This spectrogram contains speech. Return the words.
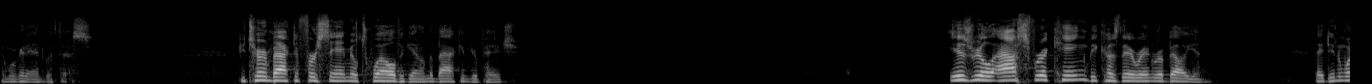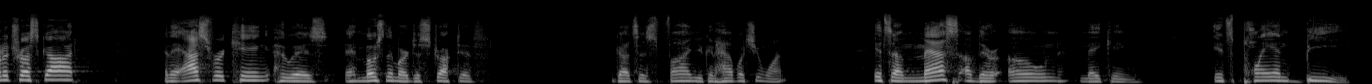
And we're going to end with this. If you turn back to 1 Samuel 12 again on the back of your page. Israel asked for a king because they were in rebellion. They didn't want to trust God, and they asked for a king who is, and most of them are destructive. God says, Fine, you can have what you want. It's a mess of their own making. It's plan B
